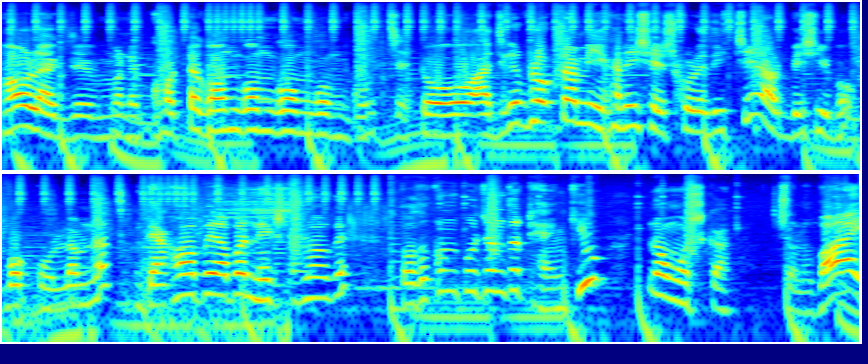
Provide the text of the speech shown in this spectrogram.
ভালো লাগছে মানে ঘরটা গম গম গম গম করছে। তো আজকের ব্লগটা আমি এখানেই শেষ করে দিচ্ছি, আর বেশি বক বক করলাম না। দেখা হবে আবার নেক্সট ব্লগে ততক্ষণ পর্যন্ত থ্যাংক ইউ নমস্কার। চলো বাই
